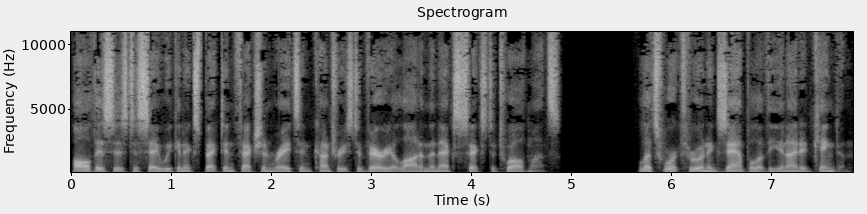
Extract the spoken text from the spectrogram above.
All this is to say, we can expect infection rates in countries to vary a lot in the next 6 to 12 months. Let's work through an example of the United Kingdom.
